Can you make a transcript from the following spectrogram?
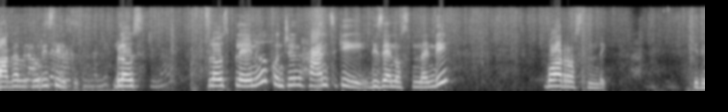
Bhagalpuri silk. Blouse blouse plain కొంచెం హ్యాండ్స్కి డిజైన్ వస్తుందండి. బార్డర్ వస్తుంది. ఇది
